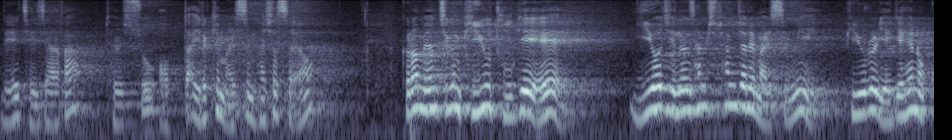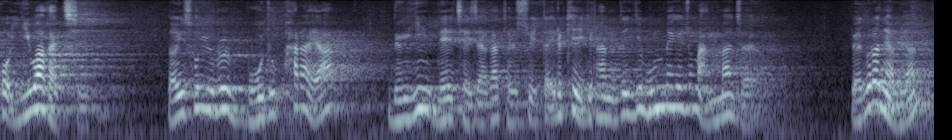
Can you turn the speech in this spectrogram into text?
내 제자가 될 수 없다. 이렇게 말씀하셨어요. 그러면 지금 비유 두 개에 이어지는 33절의 말씀이 비유를 얘기해 놓고 이와 같이 너희 소유를 모두 팔아야 능히 내 제자가 될 수 있다. 이렇게 얘기를 하는데 이게 문맥에 좀 안 맞아요. 왜 그러냐면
